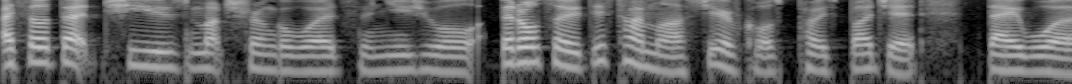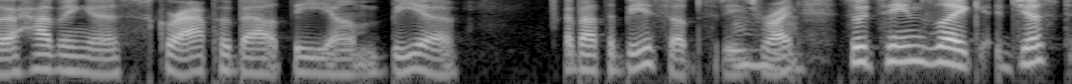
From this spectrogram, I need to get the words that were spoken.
I thought that she used much stronger words than usual. But also this time last year, of course, post budget, they were having a scrap about the um, beer. About the beer subsidies, right? So it seems like just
